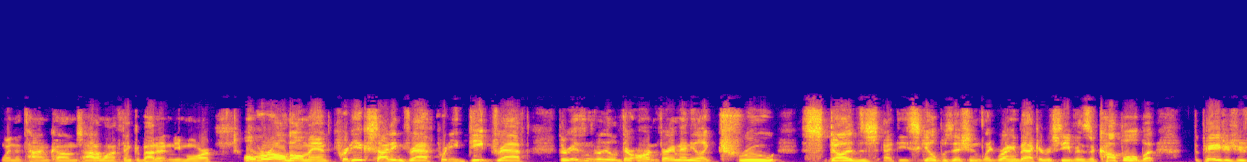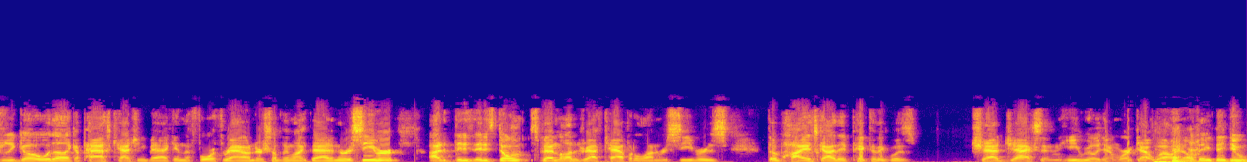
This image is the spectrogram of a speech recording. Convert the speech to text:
when the time comes. I don't want to think about it anymore. Overall, though, man, pretty exciting draft, pretty deep draft. There isn't really, there aren't very many like true studs at these skill positions, like running back and receiver. There's a couple, but the Patriots usually go with a, like a pass catching back in the fourth round or something like that. And the receiver, I, they, they just don't spend a lot of draft capital on receivers. The highest guy they picked, I think, was Chad Jackson. He really didn't work out well. You know, they, they do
